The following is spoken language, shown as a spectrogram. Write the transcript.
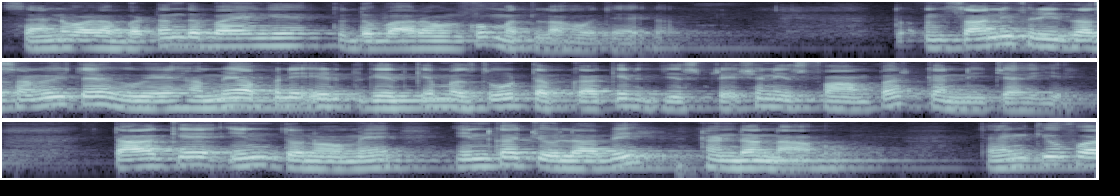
سینڈ والا بٹن دبائیں گے تو دوبارہ ان کو مطلع ہو جائے گا۔ تو انسانی فریضہ سمجھتے ہوئے ہمیں اپنے ارد گرد کے مزدور طبقہ کی رجسٹریشن اس فارم پر کرنی چاہیے۔ تاکہ ان دنوں میں ان کا چولہا بھی ٹھنڈا نہ ہو۔ تھینک یو فار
